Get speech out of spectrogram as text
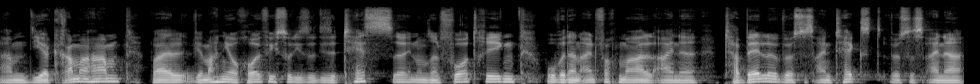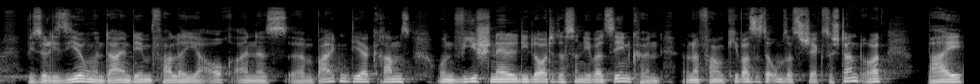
ähm, Diagramme haben, weil wir machen ja auch häufig so diese, diese Tests äh, in unseren Vorträgen, wo wir dann einfach mal eine Tabelle versus ein Text versus einer Visualisierung, und da in dem Falle ja auch eines ähm, Balkendiagramms und wie schnell die Leute das dann jeweils sehen können. Wenn man dann fragen, okay, was ist der umsatzstärkste Standort? Bei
